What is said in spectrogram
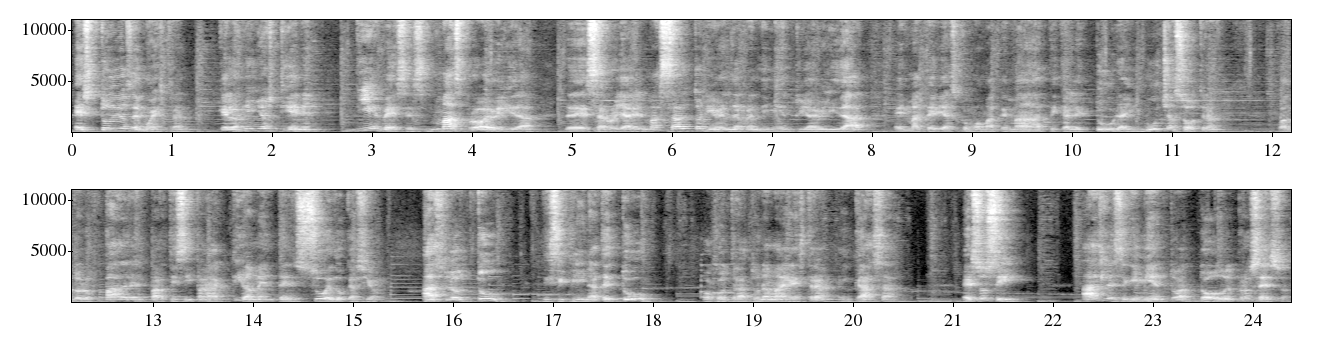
Estudios demuestran que los niños tienen 10 veces más probabilidad de desarrollar el más alto nivel de rendimiento y habilidad en materias como matemática, lectura y muchas otras cuando los padres participan activamente en su educación. Hazlo tú, disciplínate tú o contrata una maestra en casa. Eso sí, hazle seguimiento a todo el proceso.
